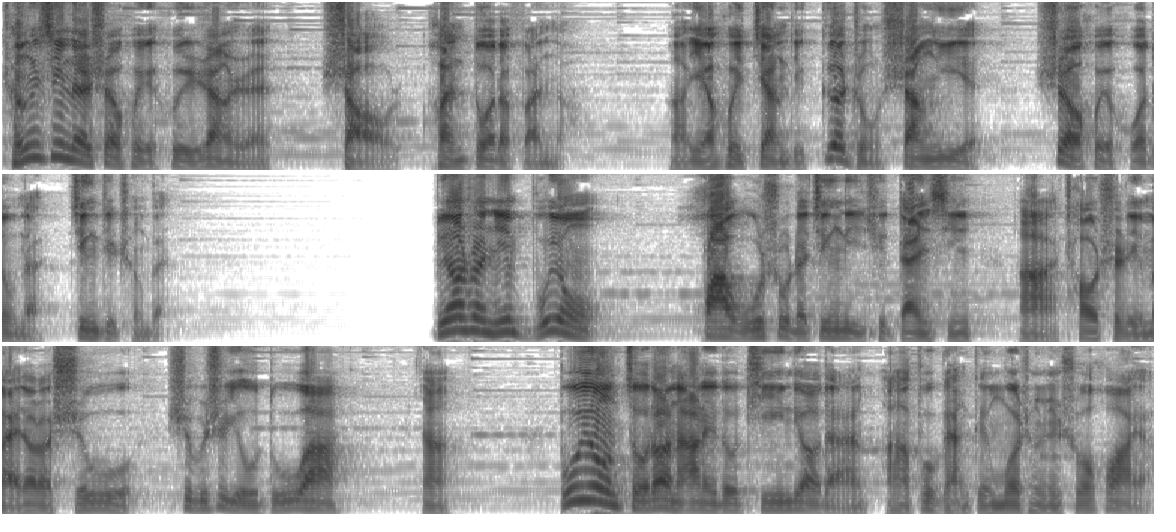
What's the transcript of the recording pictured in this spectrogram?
诚信的社会会让人少很多的烦恼。啊，也会降低各种商业社会活动的经济成本。比方说，您不用花无数的精力去担心啊，超市里买到的食物是不是有毒啊？啊，不用走到哪里都提心吊胆啊，不敢跟陌生人说话呀，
